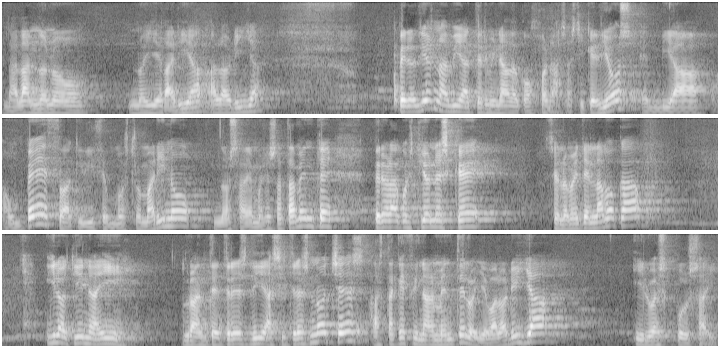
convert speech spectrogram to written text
nadando no, no llegaría a la orilla. Pero Dios no había terminado con Jonás, así que Dios envía a un pez, o aquí dice un monstruo marino, no sabemos exactamente, pero la cuestión es que se lo mete en la boca y lo tiene ahí durante tres días y tres noches hasta que finalmente lo lleva a la orilla y lo expulsa ahí.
